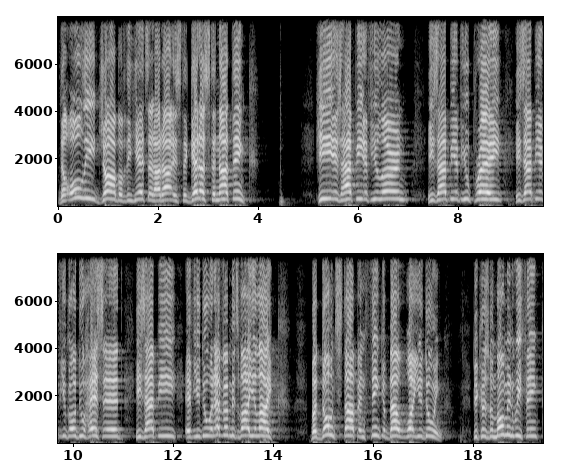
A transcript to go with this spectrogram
The only job of the Yetzer Hara is to get us to not think. He is happy if you learn. He's happy if you pray. He's happy if you go do hesed. He's happy if you do whatever mitzvah you like. But don't stop and think about what you're doing. Because the moment we think,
